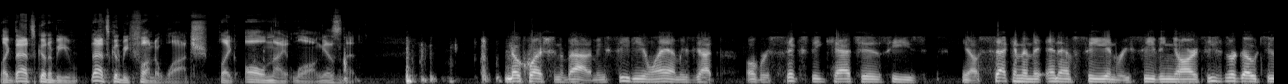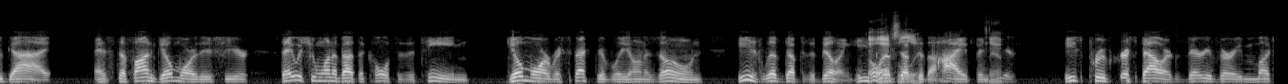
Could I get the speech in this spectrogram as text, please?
Like that's gonna be that's gonna be fun to watch like all night long, isn't it? No question about it. I mean, CeeDee Lamb, he's got over 60 catches. He's you know second in the NFC in receiving yards. He's their go-to guy. And Stephon Gilmore this year, say what you want about the Colts as a team, Gilmore respectively on his own, he's lived up to the billing. He's oh, lived absolutely. up to the hype, and yeah. he is, he's proved Chris Ballard very, very much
